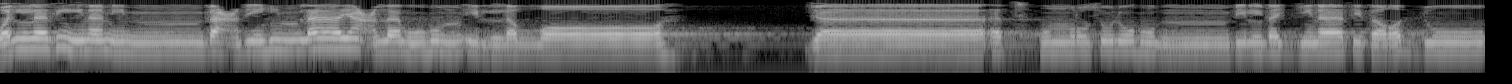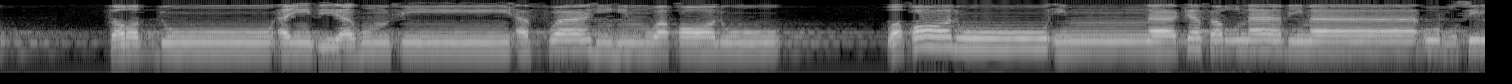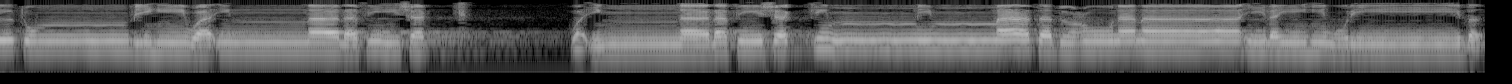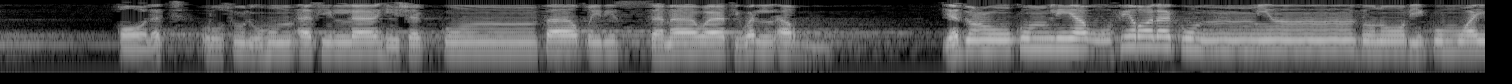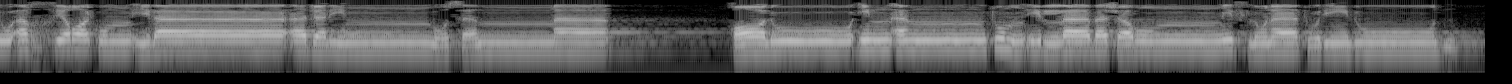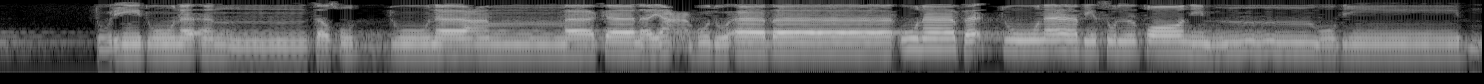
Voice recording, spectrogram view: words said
وَالَّذِينَ مِن بَعْدِهِمْ لَا يَعْلَمُهُمْ إِلَّا اللَّهُ. جَاءَتْهُمْ رُسُلُهُم بِالْبَيِّنَاتِ فَرَدُّوا فَرَدُّوا أَيْدِيَهُمْ فِي أَفْوَاهِهِمْ وَقَالُوا وَقَالُوا إِنَّا كَفَرْنَا بِمَا أُرْسِلْتُم بِهِ وَإِنَّا لَفِي شَكٍّ وَإِنَّا لَفِي شَكٍّ مِّمَّا تَدْعُونَنَا إِلَيْهِ مُرِيبٍ. قَالَتْ رُسُلُهُمْ أَفِي اللَّهِ شَكٌّ فَاطِرِ السَّمَاوَاتِ وَالْأَرْضِ يَدْعُوكُمْ لِيَغْفِرَ لَكُم مِّن ذُنُوبِكُمْ وَيُؤَخِّرَكُمْ إِلَى أَجَلٍ مُّسَمًّى. قَالُوا إِنْ أَنتُمْ إِلَّا بَشَرٌ مِثْلُنَا تُرِيدُونَ. تُرِيدُونَ أَن تَصُدُّونَا عَمَّا كَانَ يَعْبُدُ آبَاؤُنَا فَأْتُونَا بِسُلْطَانٍ مُبِينٍ.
